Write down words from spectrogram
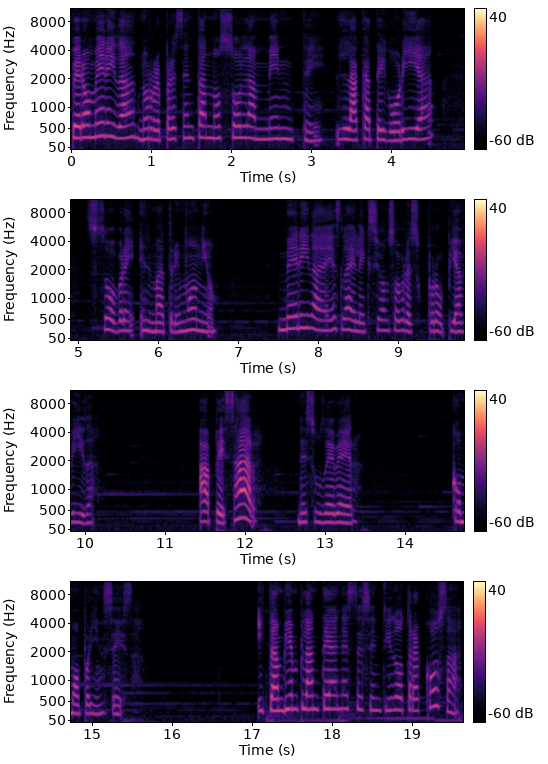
Pero Mérida nos representa no solamente la categoría sobre el matrimonio, Mérida es la elección sobre su propia vida, a pesar de su deber como princesa. Y también plantea en este sentido otra cosa.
